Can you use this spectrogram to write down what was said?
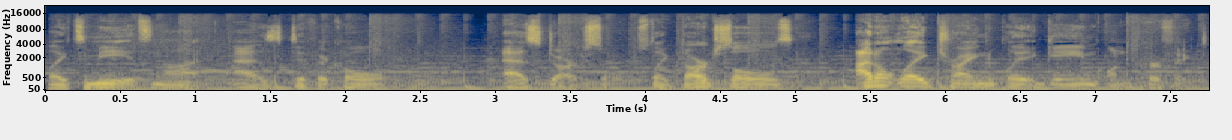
Like, to me, it's not as difficult as Dark Souls. Like, Dark Souls, I don't like trying to play a game on perfect.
